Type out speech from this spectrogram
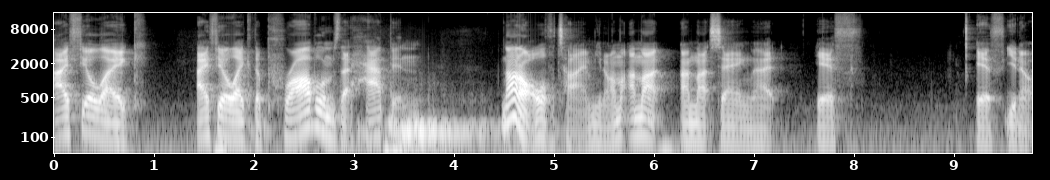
I feel like I feel like the problems that happen, not all the time. You know, I'm, I'm not I'm not saying that if if you know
